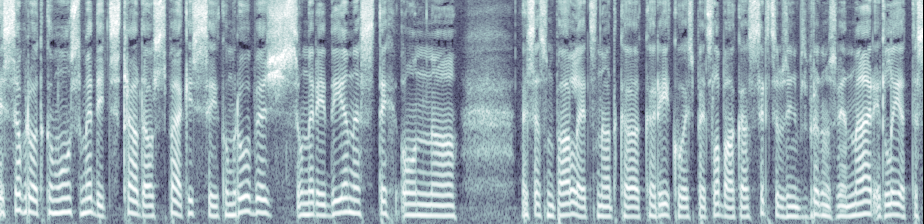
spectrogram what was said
Es saprotu, ka mūsu mediķi strādā uz spēku izsīkuma robežas un arī dienesti. Un, uh, Es esmu pārliecināta, ka, ka rīkojas pēc labākās sirdsapziņas. Protams, vienmēr ir lietas,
